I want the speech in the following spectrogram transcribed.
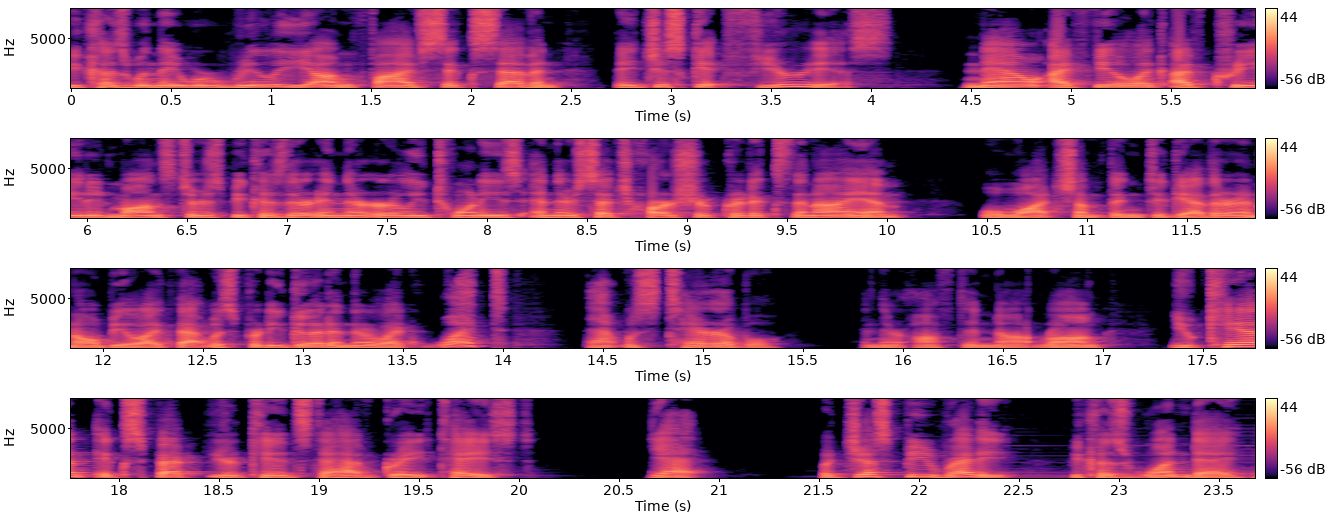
because when they were really young, five, six, seven, they just get furious. Now I feel like I've created monsters because they're in their early 20s and they're such harsher critics than I am we'll watch something together and I'll be like, that was pretty good. And they're like, what? That was terrible. And they're often not wrong. You can't expect your kids to have great taste yet, but just be ready because one day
